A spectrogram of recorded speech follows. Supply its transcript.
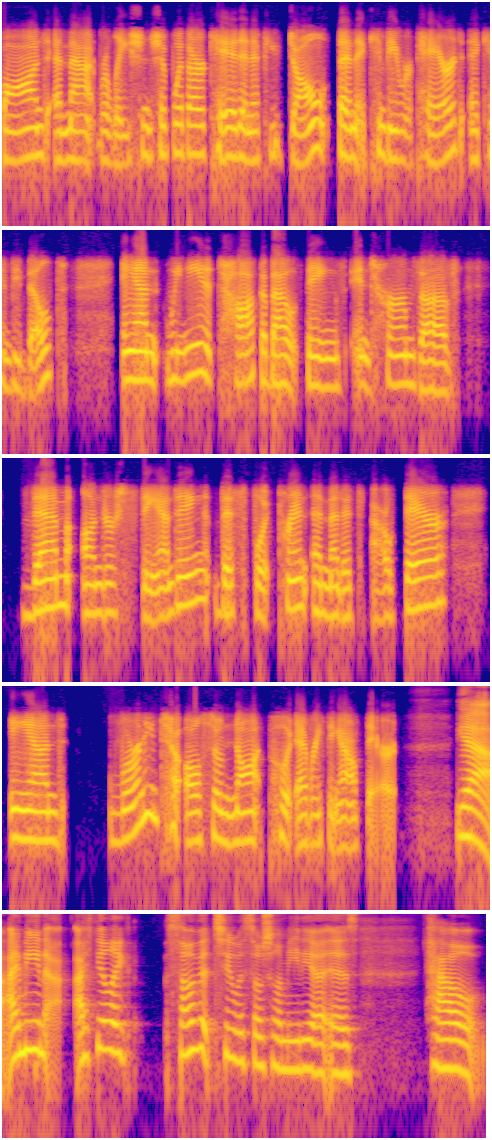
bond and that relationship with our kid. And if you don't, then it can be repaired, it can be built. And we need to talk about things in terms of them understanding this footprint and that it's out there and learning to also not put everything out there. Yeah. I mean, I feel like some of it too with social media is how,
